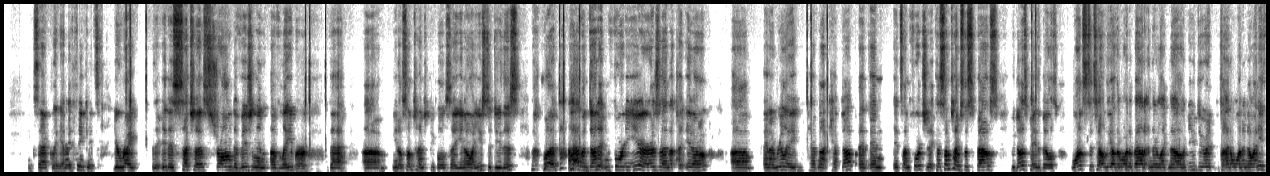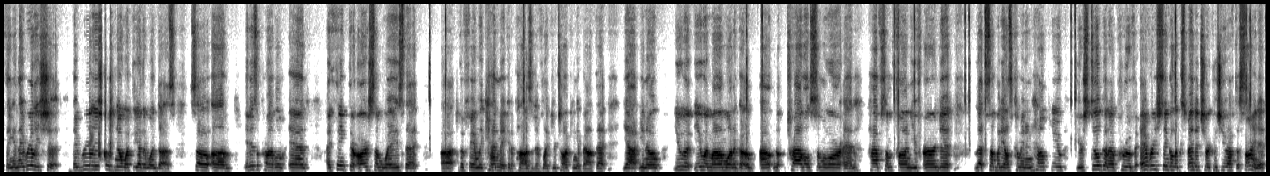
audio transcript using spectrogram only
Exactly and i think it's you're right it is such a strong division in, of labor that um, you know sometimes people say you know i used to do this but i haven't done it in 40 years and uh, you know um, and i really have not kept up and and it's unfortunate because sometimes the spouse who does pay the bills wants to tell the other one about it and they're like no you do it. I don't want to know anything and they really should. They really should know what the other one does. So um, it is a problem and i think there are some ways that uh, the family can make it a positive like you're talking about that yeah you know you you and mom want to go out travel some more and have some fun you've earned it let somebody else come in and help you you're still going to approve every single expenditure because you have to sign it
